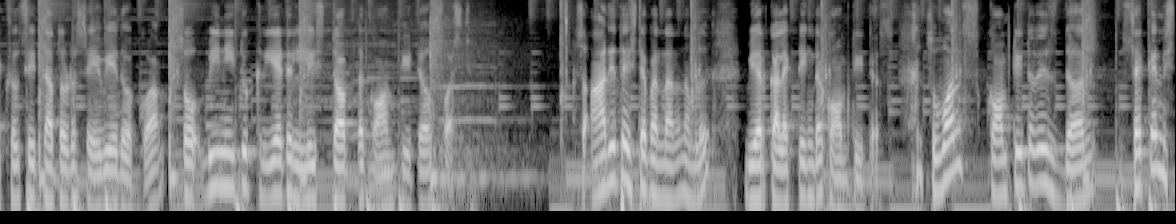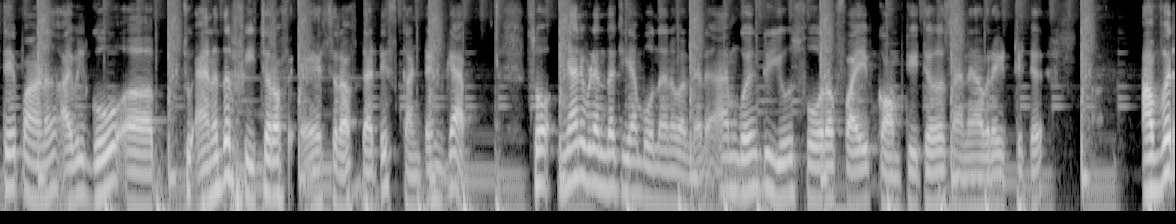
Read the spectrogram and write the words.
എക്സൽ സീറ്റിനകത്തോട്ട് സേവ് ചെയ്ത് വെക്കുക. So we need to create a list of the competitor first so ആദ്യത്തെ സ്റ്റെപ്പ് എന്താണ്? നമ്മൾ we are collecting the competitors so once competitor is done second step ആണ് I will go to another feature of എച്ച് റഫ് that is content gap so ഞാനിവിടെ എന്താ ചെയ്യാൻ പോകുന്നതെന്ന് പറഞ്ഞാൽ I'm going to use four of five competitors and അവരെ ഇട്ടിട്ട് അവർ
